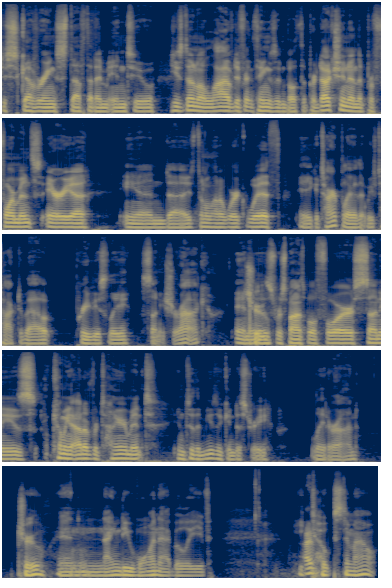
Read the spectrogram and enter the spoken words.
discovering stuff that I'm into. He's done a lot of different things in both the production and the performance area, and uh, he's done a lot of work with a guitar player that we've talked about previously, Sonny Sharrock, and True. is responsible for Sonny's coming out of retirement into the music industry later on. True. In Mm-hmm. 91, I believe. He I've- coaxed him out.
